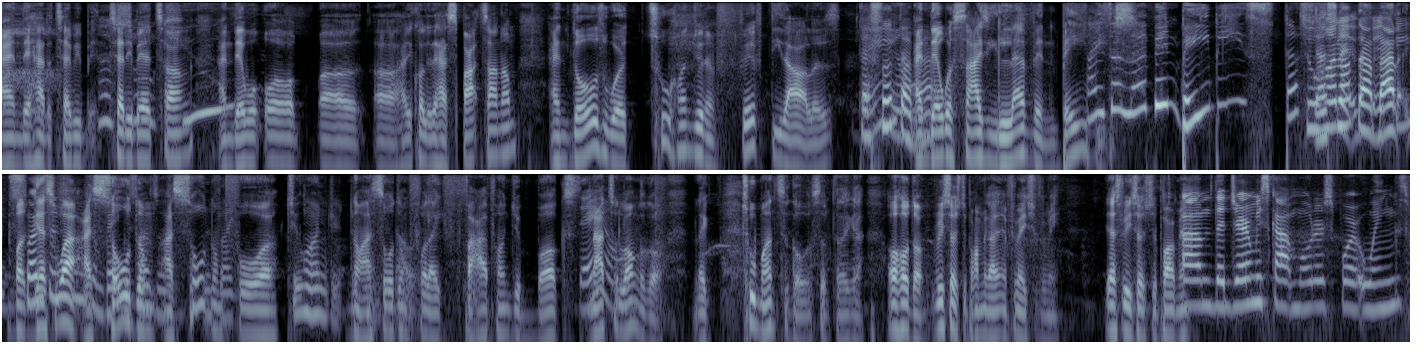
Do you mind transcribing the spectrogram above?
and they had a teddy bear, teddy so bear tongue, and they were all uh, uh, how you call it? They had spots on them, and those were two hundred and fifty dollars, That's not that bad. and they were size eleven babies. Size eleven babies. That's Two- That's not that bad. 250? But guess Expensive what? shoes I and sold baby them. I sizes sold is them like for two hundred. no, I sold them for like five hundred bucks not too Damn. long ago, like two months ago or something like that. Oh, hold on, research department got information for me. Yes, research department, Um, the Jeremy Scott Motorsport Wings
